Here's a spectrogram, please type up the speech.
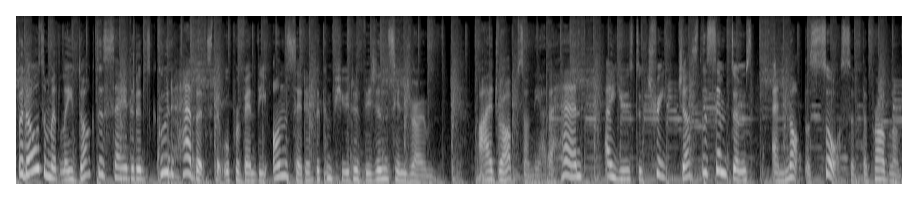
But ultimately, doctors say that it's good habits that will prevent the onset of the computer vision syndrome. Eye drops, on the other hand, are used to treat just the symptoms and not the source of the problem.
